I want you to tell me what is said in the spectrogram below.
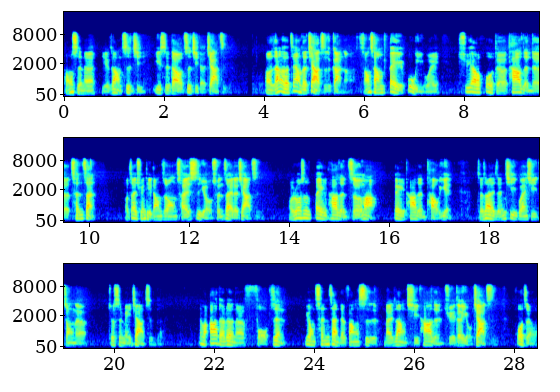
同时呢，也让自己意识到自己的价值。呃，然而这样的价值感呢，常常被误以为需要获得他人的称赞，我在群体当中才是有存在的价值。我若是被他人责骂，被他人讨厌。则在人际关系中呢，就是没价值的。那么阿德勒呢，否认用称赞的方式来让其他人觉得有价值，或者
